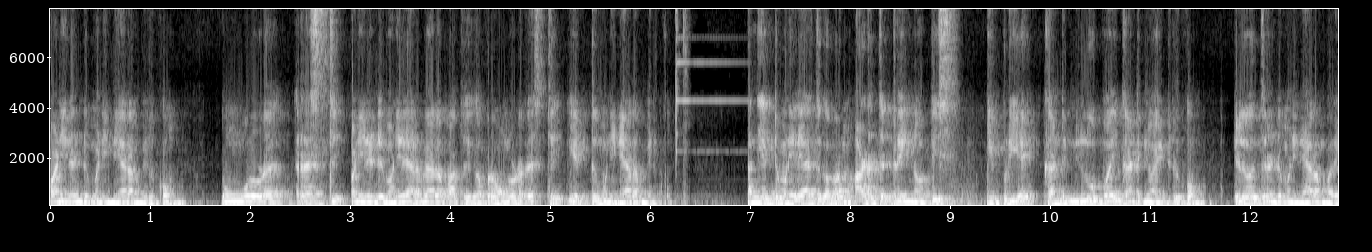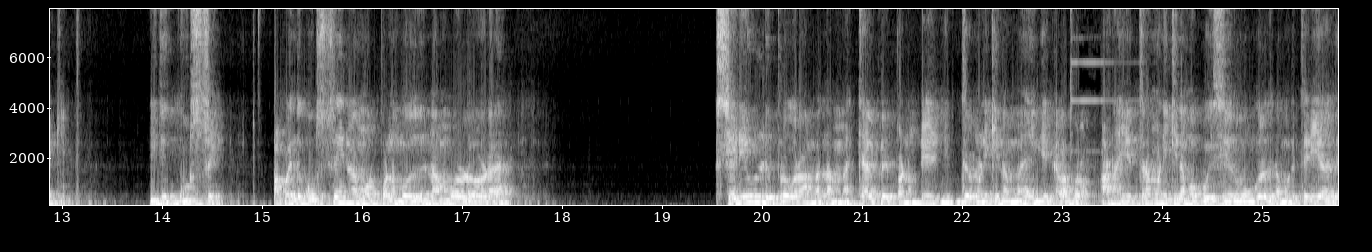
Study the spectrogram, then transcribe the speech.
பன்னிரெண்டு மணி நேரம் இருக்கும். உங்களோட ரெஸ்ட் பன்னிரெண்டு மணி நேரம் வேலை பார்த்ததுக்கு அப்புறம் உங்களோட ரெஸ்ட் எட்டு மணி நேரம் இருக்கும். அந்த எட்டு மணி நேரத்துக்கு அப்புறம் அடுத்த ட்ரெயின் நோட்டீஸ் இப்படியே கண்டினியூ லூப் ஆகி கண்டினியூ ஆகிட்டு இருக்கும். எழுபத்தி ரெண்டு மணி நேரம் வரைக்கும். இது குட்ஸ் ட்ரெயின் அப்போ இந்த குட்ஸ் ட்ரெயின் நம்ம ஒர்க் பண்ணும்போது நம்மளோட ஷெடியூல்டு ப்ரோக்ராமை நம்ம கால்குலேட் பண்ண முடியாது. இத்தனை மணிக்கு நம்ம இங்கே கிளம்புறோம். ஆனால் எத்தனை மணிக்கு நம்ம போய் சேருவோங்கிறது நமக்கு தெரியாது.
